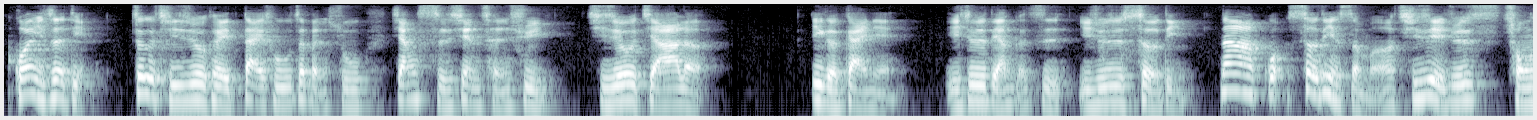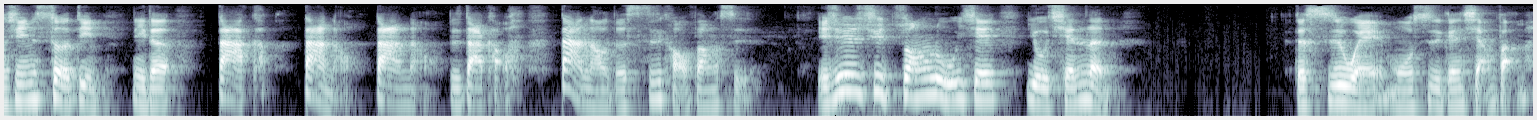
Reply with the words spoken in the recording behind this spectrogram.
关于这点，这个其实就可以带出这本书将实现程序，其实又加了一个概念，也就是两个字，也就是设定。那设定什么？其实也就是重新设定你的大考、大脑、大脑不是大考，大脑的思考方式，也就是去装入一些有钱人的思维模式跟想法嘛。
